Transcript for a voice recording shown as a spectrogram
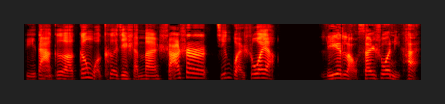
李大哥：“跟我客气什么？啥事儿尽管说呀。”李老三说：“你看，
